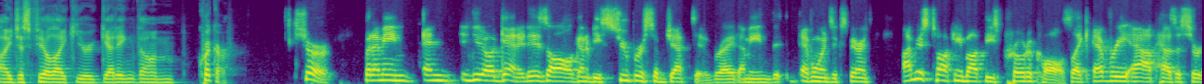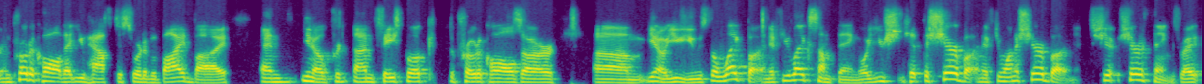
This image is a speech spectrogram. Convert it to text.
I just feel like you're getting them quicker. Sure. But i mean and you know again it is all going to be super subjective right? I mean everyone's experience i'm just talking about these protocols. Like every app has a certain protocol that you have to sort of abide by. And you know on facebook the protocols are um, you know you use the like button if you like something or you hit the share button if you want to share button share, share things right?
